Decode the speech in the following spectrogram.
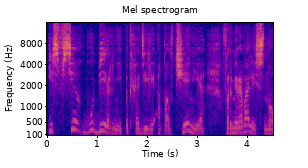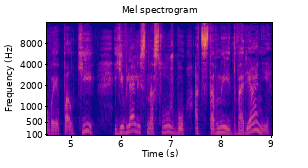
Из всех губерний подходили ополчения, формировались новые полки, являлись на службу отставные дворяне,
